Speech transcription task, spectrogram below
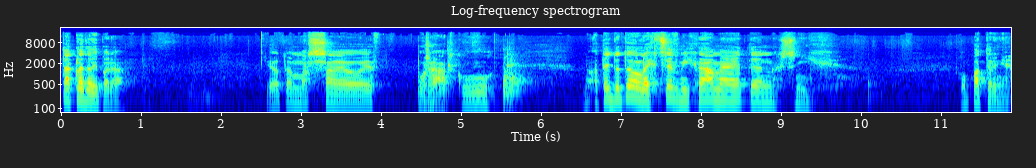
Takhle to vypadá. Jo, ta masa jo, je v pořádku. No a teď do toho lehce vmícháme ten sníh. Opatrně.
